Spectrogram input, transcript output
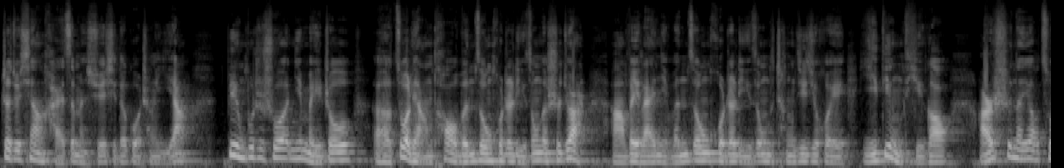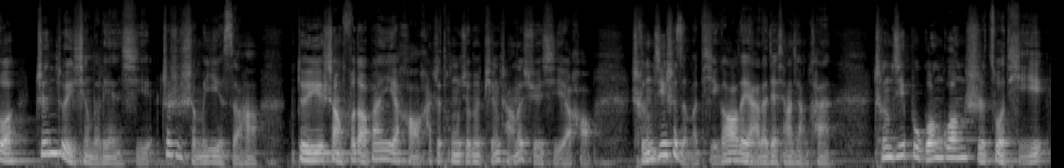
这就像孩子们学习的过程一样。并不是说你每周呃做两套文综或者理综的试卷啊，未来你文综或者理综的成绩就会一定提高，而是呢要做针对性的练习。这是什么意思哈？对于上辅导班也好，还是同学们平常的学习也好，成绩是怎么提高的呀？大家想想看，成绩不光光是做题，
